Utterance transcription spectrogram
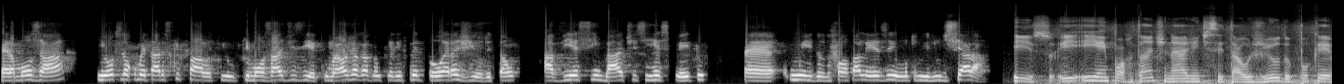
era Mozart, e outros documentários que falam que o que Mozart dizia que o maior jogador que ele enfrentou era Gildo. Então havia esse embate, esse respeito é, um ídolo do Fortaleza e outro ídolo do Ceará. Isso, e, e, é importante né, a gente citar o Gildo, porque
